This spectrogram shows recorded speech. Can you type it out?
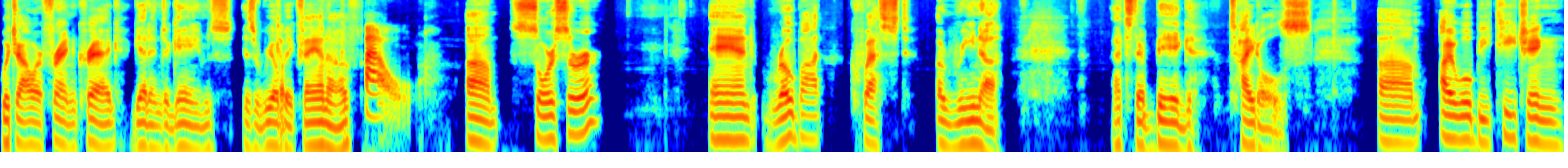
which our friend Craig, Get Into Games, is a real Kap- big fan of, Ow. um, Sorcerer, and Robot Quest Arena. That's their big titles. Um, I will be teaching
